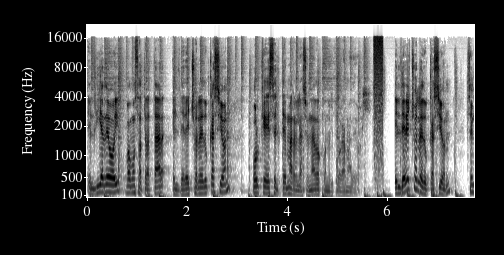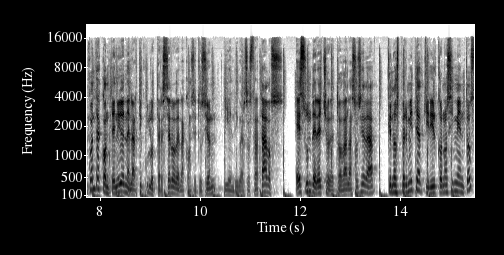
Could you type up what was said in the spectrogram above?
El día de hoy vamos a tratar el derecho a la educación porque es el tema relacionado con el programa de hoy. El derecho a la educación se encuentra contenido en el artículo tercero de la Constitución y en diversos tratados. Es un derecho de toda la sociedad que nos permite adquirir conocimientos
